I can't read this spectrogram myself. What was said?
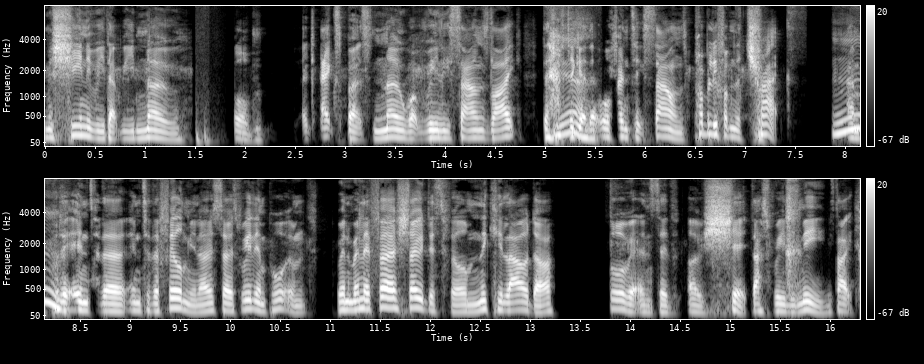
machinery that we know or like, experts know what really sounds like. They have to get the authentic sounds, probably from the tracks, and put Mm. it into the into the film. You know, so it's really important. When when they first showed this film, Niki Lauda saw it and said, "Oh shit, that's really me." It's like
